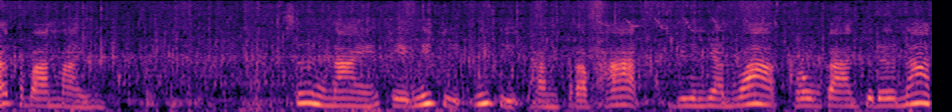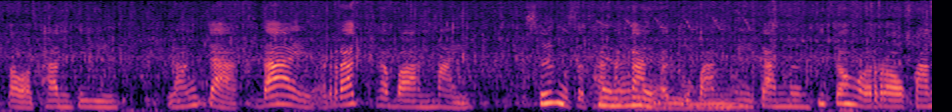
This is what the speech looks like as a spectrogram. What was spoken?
รัฐบาลใหม่ ซึ่งนายเอกนิตินิติพันประพาสยืนยันว่าโครงการจะเดินหน้าต่อทันที หลังจากได้รัฐบาลใหม่ ซึ่งสถานการณ์ปัจจุบันมีการเมืองที่ต้องรอความ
